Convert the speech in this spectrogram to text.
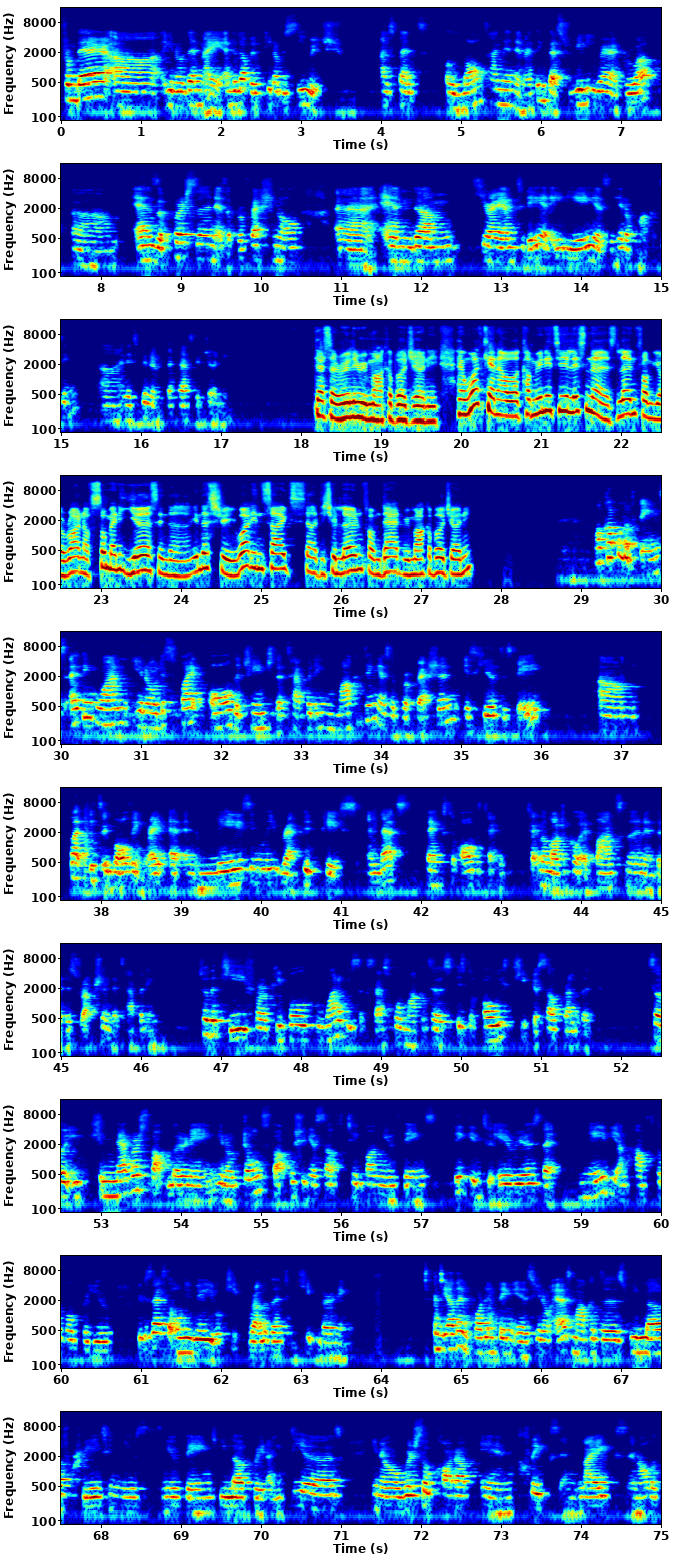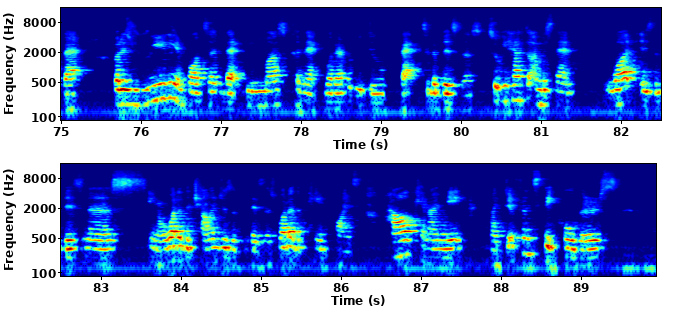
from there, uh, you know, then I ended up in PwC, which I spent a long time in, and I think that's really where I grew up um, as a person, as a professional, uh, and um, here I am today at ADA as the head of marketing, uh, and it's been a fantastic journey. That's a really remarkable journey. And what can our community listeners learn from your run of so many years in the industry? What insights uh, did you learn from that remarkable journey? A couple of things. I think one, you know, despite all the change that's happening, marketing as a profession is here to stay. Um, but it's evolving, right, at an amazingly rapid pace. And that's thanks to all the te- technological advancement and the disruption that's happening. So the key for people who want to be successful marketers is to always keep yourself relevant. So you can never stop learning. You know, don't stop pushing yourself to take on new things. Dig into areas that may be uncomfortable for you because that's the only way you will keep relevant and keep learning. And the other important thing is, you know, as marketers, we love creating new new things. We love great ideas. You know, we're so caught up in clicks and likes and all of that. But it's really important that we must connect whatever we do back to the business. So we have to understand what is the business, you know, what are the challenges of the business, what are the pain points, how can I make my different stakeholders,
